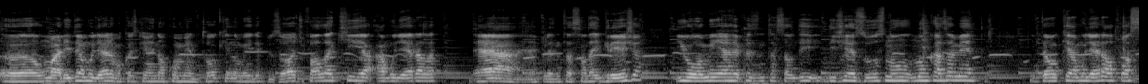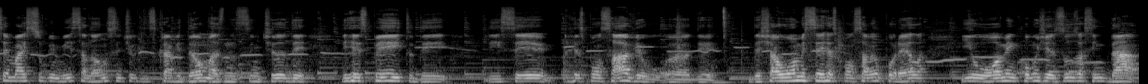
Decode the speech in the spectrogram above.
ah, o marido e a mulher, uma coisa que a gente não comentou aqui no meio do episódio. Fala que a mulher ela é a representação da igreja e o homem é a representação de, de Jesus no, num casamento. Então que a mulher ela possa ser mais submissa, não no sentido de escravidão, mas no sentido de, de respeito, de, de ser responsável, ah, de deixar o homem ser responsável por ela. E o homem, como Jesus, assim, dá,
